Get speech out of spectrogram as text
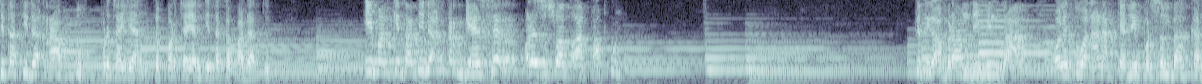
Kita tidak rapuh percayaan kepercayaan kita kepada Tuhan. Iman kita tidak tergeser oleh sesuatu apa pun. Ketika Abraham diminta oleh Tuhan anaknya dipersembahkan,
